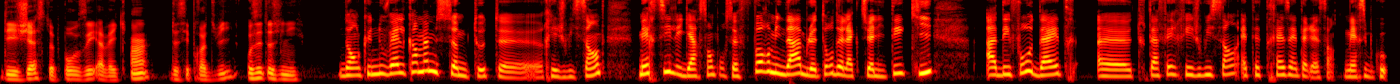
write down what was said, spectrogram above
des gestes posés avec un de ces produits aux États-Unis. Donc, une nouvelle quand même somme toute euh, réjouissante. Merci les garçons pour ce formidable tour de l'actualité qui, à défaut d'être euh, tout à fait réjouissant, était très intéressant. Merci beaucoup.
